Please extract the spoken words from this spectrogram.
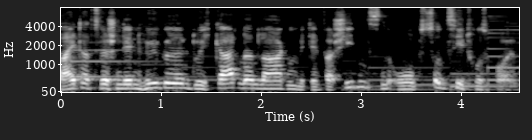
weiter zwischen den Hügeln durch Gartenanlagen mit den verschiedensten Obst- und Zitrusbäumen.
